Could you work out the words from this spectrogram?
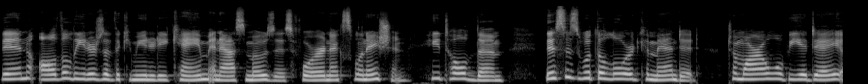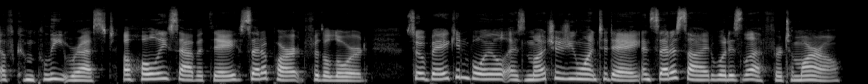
Then all the leaders of the community came and asked Moses for an explanation. He told them, This is what the Lord commanded. Tomorrow will be a day of complete rest, a holy Sabbath day set apart for the Lord. So bake and boil as much as you want today, and set aside what is left for tomorrow.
